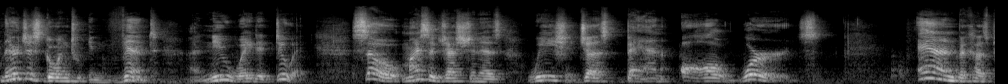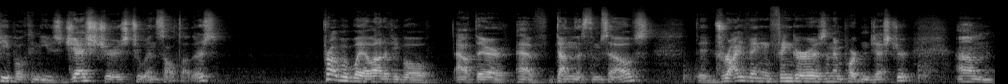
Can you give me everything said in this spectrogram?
they're just going to invent a new way to do it. So my suggestion is we should just ban all words. And because people can use gestures to insult others, probably a lot of people out there have done this themselves. The driving finger is an important gesture. Um,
